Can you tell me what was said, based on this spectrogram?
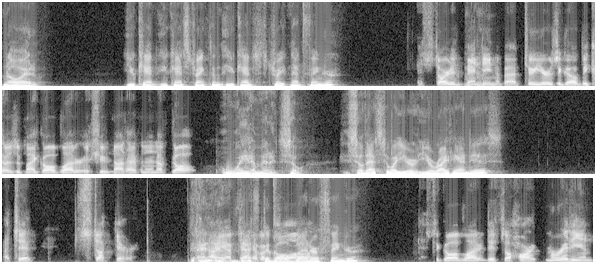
No, wait a minute. You can't you can't strengthen you can't straighten that finger? It started bending about two years ago because of my gallbladder issue, not having enough gall. Wait a minute. So so that's the way your your right hand is? That's it. Stuck there. And, I and have that's the claw. gallbladder finger? It's the gallbladder. It's the heart meridian,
